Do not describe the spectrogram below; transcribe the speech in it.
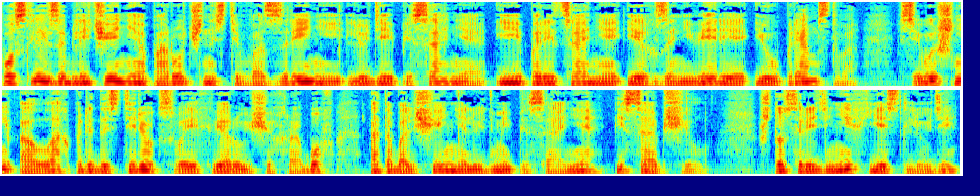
После изобличения порочности воззрений людей Писания и порицания их за неверие и упрямство, Всевышний Аллах предостерег своих верующих рабов от обольщения людьми Писания и сообщил, что среди них есть люди,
